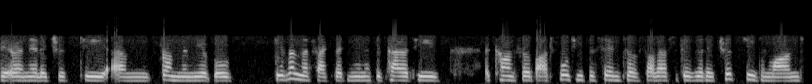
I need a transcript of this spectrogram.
their own electricity um, from renewables, given the fact that municipalities account for about 40% of South Africa's electricity demand,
